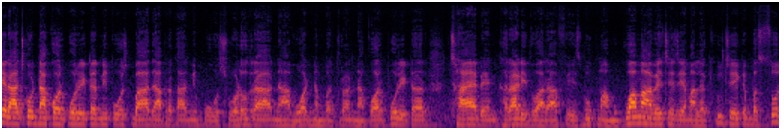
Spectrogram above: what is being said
કે રાજકોટના કોર્પોરેટરની પોસ્ટ બાદ આ પ્રકારની પોસ્ટ વડોદરાના વોર્ડ નંબર ત્રણના કોર્પોરેટર છાયાબેન ખરાડી દ્વારા ફેસબુકમાં મૂકવામાં આવે છે, જેમાં લખ્યું છે કે બસો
